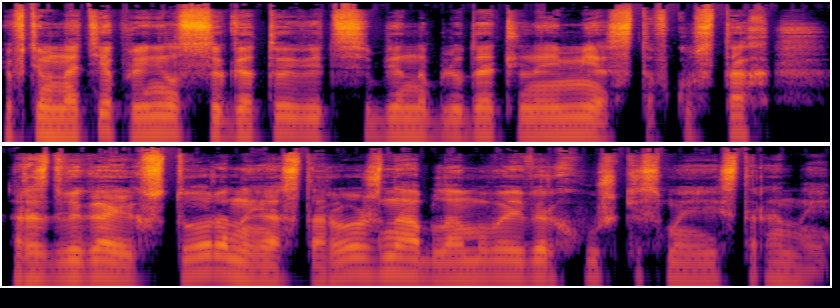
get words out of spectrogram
и в темноте принялся готовить себе наблюдательное место в кустах, раздвигая их в стороны и осторожно обламывая верхушки с моей стороны.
